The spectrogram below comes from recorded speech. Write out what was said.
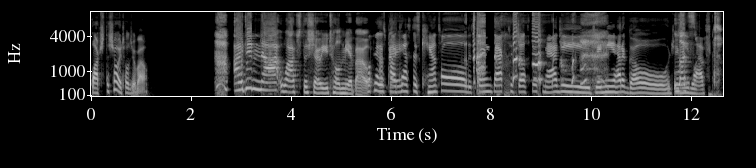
watch the show I told you about? I did not watch the show you told me about. Okay, this I- podcast is canceled. It's going back to just with Maggie. Jamie had to go. Jamie Let's- left.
